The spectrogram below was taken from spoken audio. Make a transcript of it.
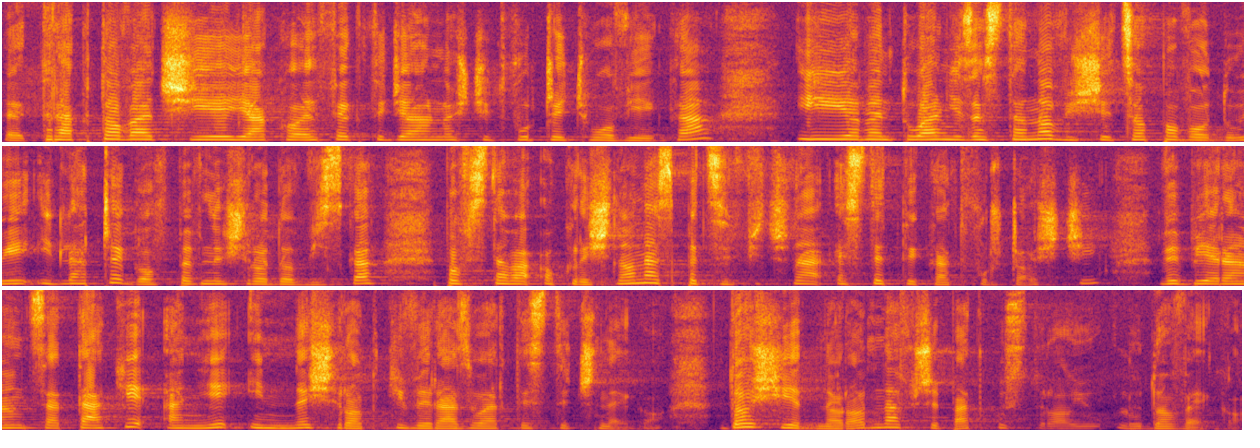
e, traktować je jako efekty działalności twórczej człowieka i ewentualnie zastanowić się, co powoduje i dlaczego w pewnych środowiskach powstała określona specyficzna estetyka twórczości wybierająca takie, a nie inne środki wyrazu artystycznego, dość jednorodna w przypadku stroju ludowego.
